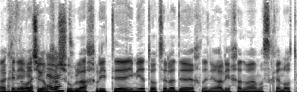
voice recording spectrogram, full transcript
רק אני נחזור אגיד שגם. חשוב להחליט עם מי אתה יוצא לדרך, זה נראה לי אחד מהמסקנות.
